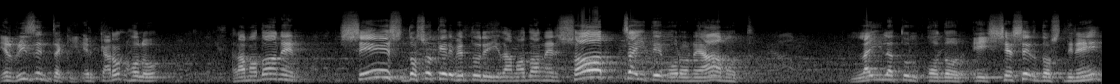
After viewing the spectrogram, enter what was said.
এর রিজনটা কি? এর কারণ হলো রামাদানের শেষ দশকের ভেতরেই রামাদানের সব চাইতে বড় নেয়ামত লাইলাতুল কদর এই শেষের দশ দিনে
